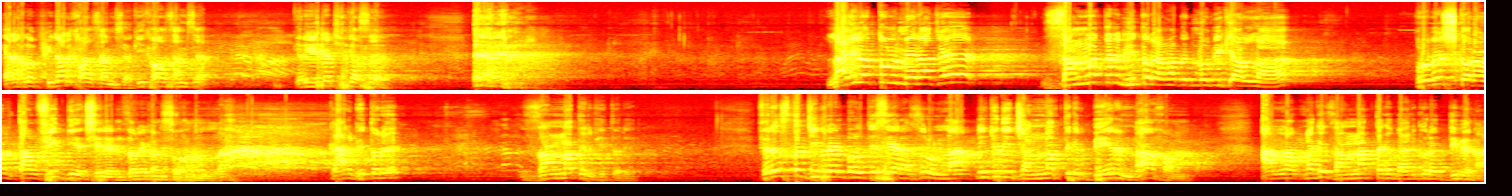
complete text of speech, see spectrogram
এরা হলো ফিডার খাওয়া চামচা কি খাওয়া চামচা এটা ঠিক আছে। লাইলাতুল মেরাজে জান্নাতের ভিতরে আমাদের নবীকে আল্লাহ প্রবেশ করার তৌফিক দিয়েছিলেন জরেখান সোহানাল্লাহ কার ভিতরে? জান্নাতের ভিতরে। ফেরেস্তা জিবরাইল বলতেছে রাসূলুল্লাহ, আপনি যদি জান্নাত থেকে বের না হন, আল্লাহ আপনাকে জান্নাত থেকে বের করে দিবে না।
